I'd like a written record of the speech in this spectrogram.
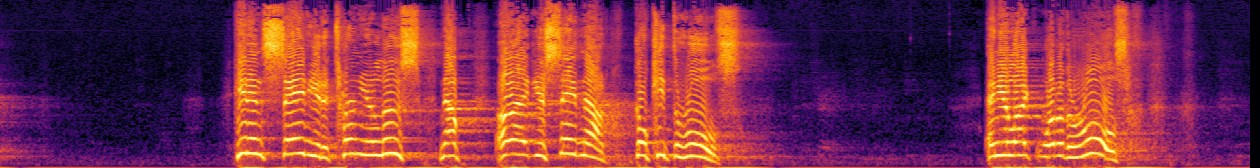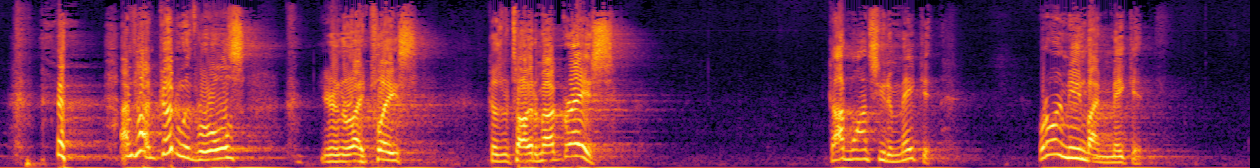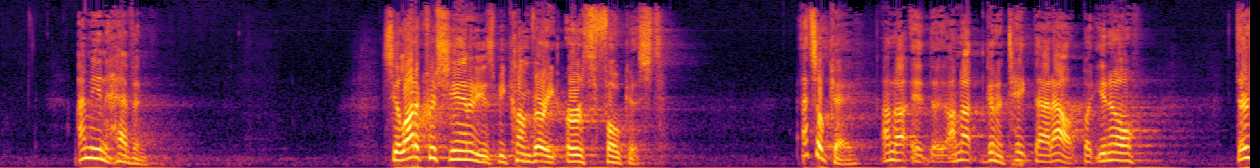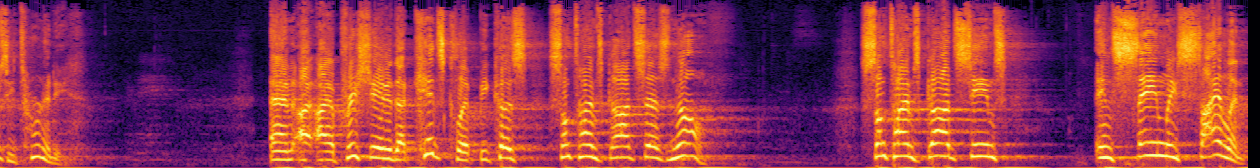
He didn't save you to turn you loose. Now, all right, you're saved now. Go keep the rules. And you're like, what are the rules? I'm not good with rules. You're in the right place because we're talking about grace. God wants you to make it. What do I mean by make it? I mean heaven. See, a lot of Christianity has become very earth focused. That's okay. I'm not, I'm not going to take that out. But you know, there's eternity. And I, I appreciated that kids clip because sometimes God says no. Sometimes God seems insanely silent.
